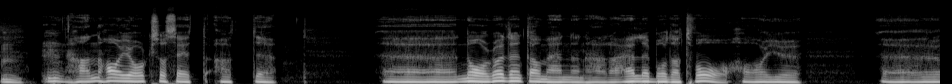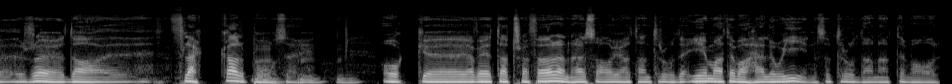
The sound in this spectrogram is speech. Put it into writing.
Mm. Han har ju också sett att eh, eh någon av männen här, eller båda två, har ju eh, röda eh, fläckar på mm. sig. Mm. mm. Och eh, jag vet att chauffören här sa ju att han trodde, i och med att det var halloween, så trodde han att det var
